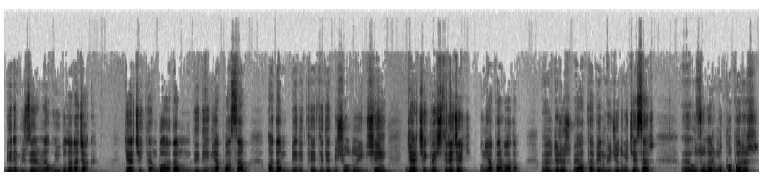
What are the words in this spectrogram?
benim üzerine uygulanacak. Gerçekten bu adam dediğini yapmazsam adam beni tehdit etmiş olduğu şeyi gerçekleştirecek. Bunu yapar bu adam. Öldürür veyahut da benim vücudumu keser, e, uzuvlarımı koparır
